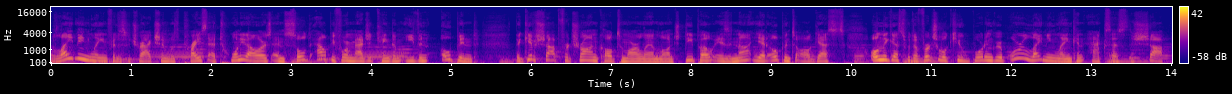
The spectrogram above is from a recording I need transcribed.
Lightning Lane for this attraction was priced at $20 and sold out before Magic Kingdom even opened. The gift shop for Tron, called Tomorrowland Launch Depot, is not yet open to all guests. Only guests with a virtual queue boarding group or a Lightning Lane can access the shop.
